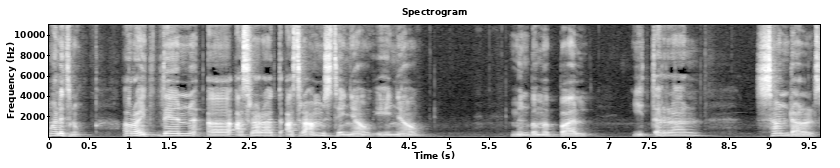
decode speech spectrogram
ማለት ነው። alright ን 14 15ኛው ይሄኛው ምን በመባል ይጠራል? sandals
